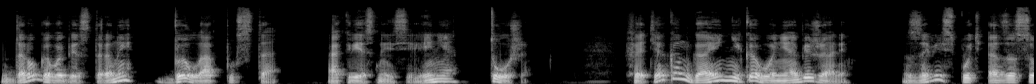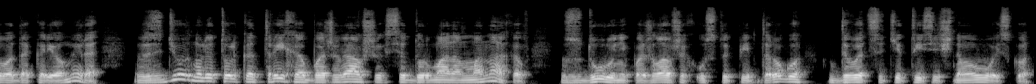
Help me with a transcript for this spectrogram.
Дорога в обе стороны была пуста, окрестные селения тоже. Хотя кангаи никого не обижали. За весь путь от засова до Кариомера вздернули только троих обожравшихся дурманом монахов – с дуру не пожелавших уступить дорогу двадцатитысячному войску.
